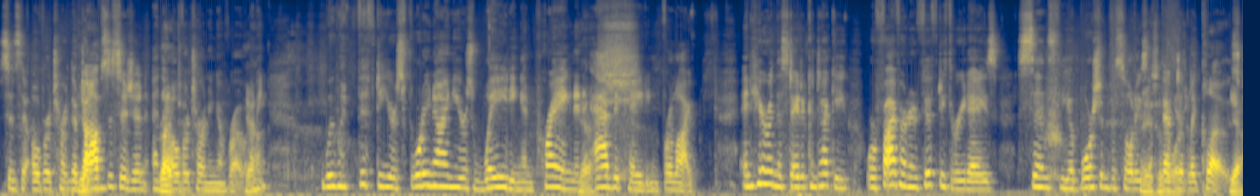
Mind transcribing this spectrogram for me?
since the overturn, the Yeah. Dobbs decision and Right. the overturning of Roe. I mean, we went 50 years, 49 years waiting and praying and Yes. advocating for life. And here in the state of Kentucky, we're 553 days since the abortion facilities Lord. effectively closed. Yeah.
